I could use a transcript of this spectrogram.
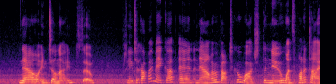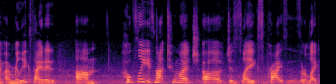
now until 9, so see I took off my makeup and now I'm about to go watch the new Once Upon a Time. I'm really excited. Um, hopefully it's not too much of just like surprises or like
